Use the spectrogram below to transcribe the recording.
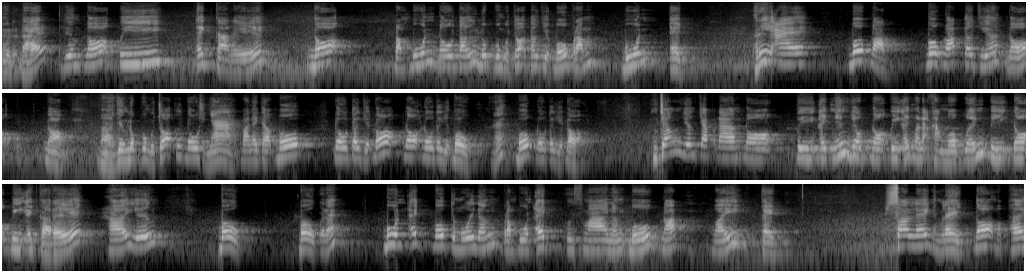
នៅដដែលយើងដក 2x ការ៉េដក9ដូរទៅលុបវងកញ្ចក់ទៅជាបូក 9x រីឯបូក10បូក10ទៅជាដក10បាទយើងលុបវងកញ្ចក់គឺដូរសញ្ញាបានន័យថាបូកដូរទៅជាដកដកដូរទៅជាបូកណាបូកដូរទៅជាដកអញ្ចឹងយើងចាប់ផ្ដើមដក 2x នេះយកដក 2x មកដាក់ខាងមុខវិញពីដក 2x ការ៉េហើយយើងបូកបូកណា 4x បូកជាមួយនឹង 9x គឺស្មើនឹងបូក 13x សល់លេខនឹងលេខដក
